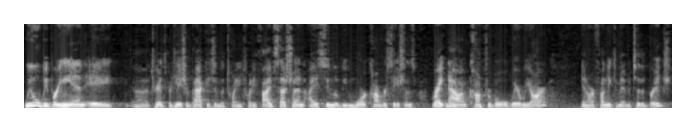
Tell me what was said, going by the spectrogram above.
We will be bringing in a uh, transportation package in the 2025 session. I assume there'll be more conversations. Right now, I'm comfortable where we are in our funding commitment to the bridge.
